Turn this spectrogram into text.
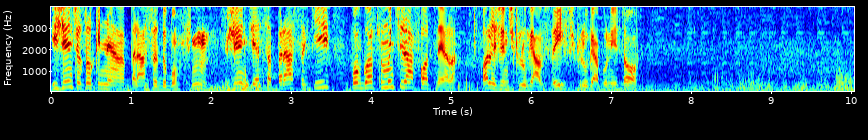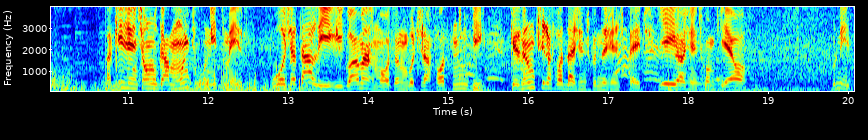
E, gente, eu tô aqui na Praça do Bonfim. Gente, essa praça aqui, o povo gosta muito de tirar foto nela. Olha, gente, que lugar verde, que lugar bonito, ó. Aqui, gente, é um lugar muito bonito mesmo. Outro já tá ali, igual a marmota, eu não vou tirar foto de ninguém. Porque eles não tiram foto da gente quando a gente pede. E aí, ó, gente, como que é, ó. Bonito.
